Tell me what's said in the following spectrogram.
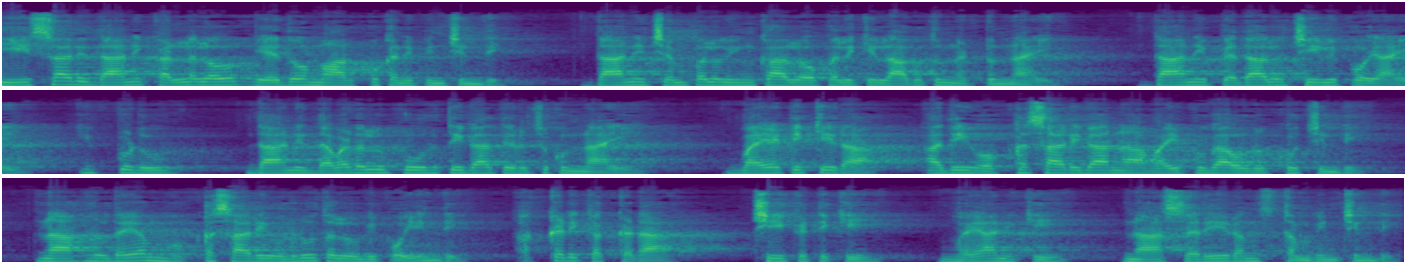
ఈసారి దాని కళ్ళలో ఏదో మార్పు కనిపించింది. దాని చెంపలు ఇంకా లోపలికి లాగుతున్నట్టున్నాయి. దాని పెదాలు చీలిపోయాయి. ఇప్పుడు దాని దవడలు పూర్తిగా తెరుచుకున్నాయి. బయటికి రా. అది ఒక్కసారిగా నా వైపుగా ఉరుక్కొచ్చింది. నా హృదయం ఒక్కసారి ఉర్రూతలూగిపోయింది. అక్కడికక్కడ చీకటికి భయానికి నా శరీరం స్తంభించింది.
